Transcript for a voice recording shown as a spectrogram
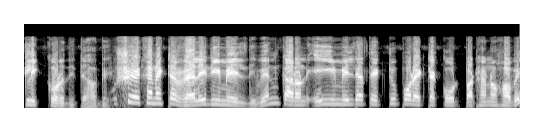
ক্লিক করে দিতে হবে। অবশ্যই এখানে একটা ভ্যালিড ইমেল দিবেন, কারণ এই ইমেলটাতে একটু পর একটা কোড পাঠানো হবে,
